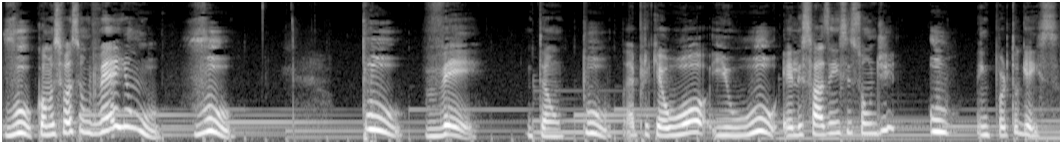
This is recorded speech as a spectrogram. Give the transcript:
Vu. Como se fosse um V e um U. Vu pu, v. Então, pu, é porque o o e o u, eles fazem esse som de u em português.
